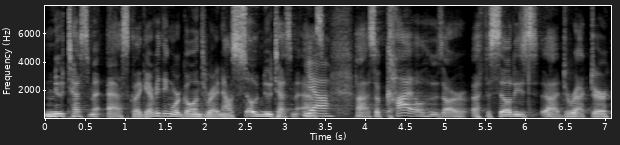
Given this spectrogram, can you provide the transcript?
New Testament esque. Like everything we're going through right now is so New Testament esque. Yeah. Uh, so Kyle, who's our uh, facilities uh, director,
